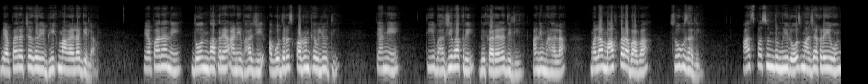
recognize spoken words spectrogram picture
व्यापाऱ्याच्या घरी भीक मागायला गेला. व्यापाऱ्याने दोन भाकऱ्या आणि भाजी अगोदरच काढून ठेवली होती. त्याने ती भाजी भाकरी भिकाऱ्याला दिली आणि म्हणाला मला माफ करा बाबा चूक झाली. आजपासून तुम्ही रोज माझ्याकडे येऊन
